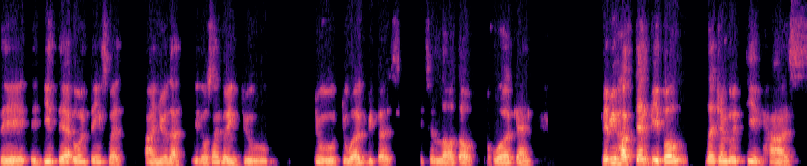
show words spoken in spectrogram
They they did their own things, but I knew that it wasn't going to to to work because it's a lot of work and maybe you have 10 people the Django team has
